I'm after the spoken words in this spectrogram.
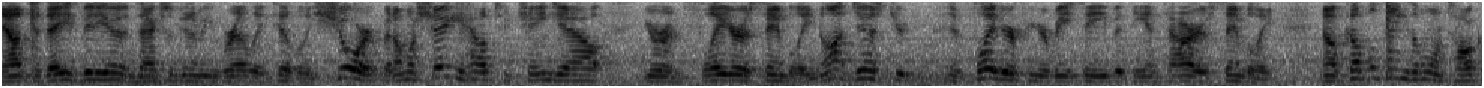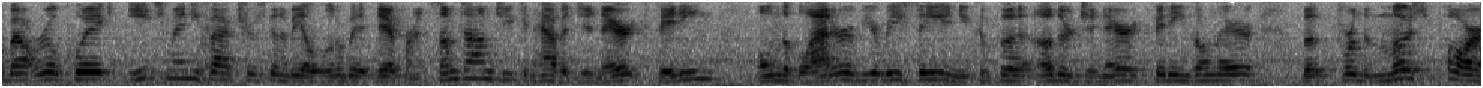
Now in today's video, it's actually going to be relatively short, but I'm going to show you how to change out your inflator assembly. Not just your inflator for your BC, but the entire assembly. Now a couple things I want to talk about real quick. Each manufacturer is going to be a little bit different. Sometimes you can have a generic fitting on the bladder of your BC and you can put other generic fittings on there. But for the most part,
